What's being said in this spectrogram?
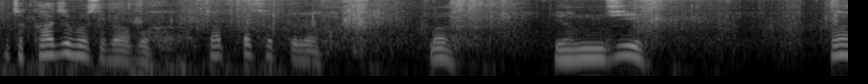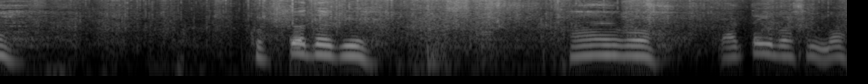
진짜 가지버섯하고 짭버섯들은 뭐 영지, 아, 굽떠덕이, 아이고 깔때기 버섯 뭐,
